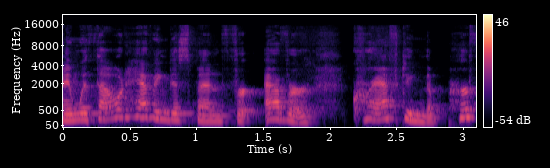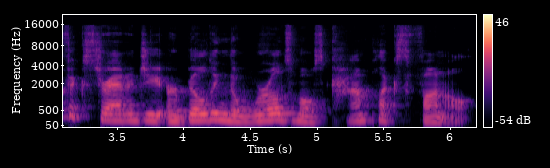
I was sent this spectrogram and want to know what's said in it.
and without having to spend forever crafting the perfect strategy or building the world's most complex funnel.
